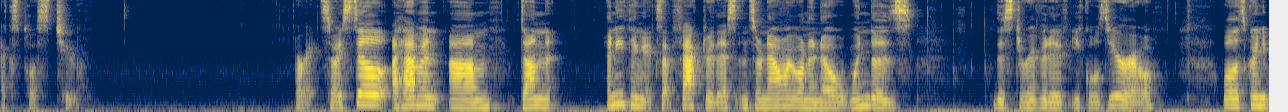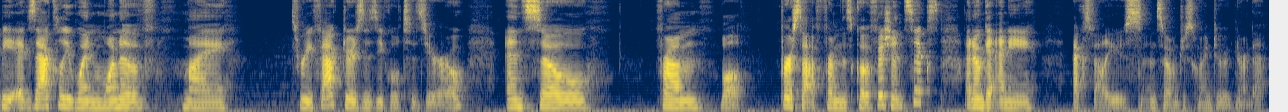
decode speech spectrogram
x plus 2. All right, so I still, I haven't um, done anything except factor this. And so now I want to know when does this derivative equal zero? Well, it's going to be exactly when one of my three factors is equal to zero. And so from, well, first off, from this coefficient six, I don't get any x values. And so I'm just going to ignore that.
